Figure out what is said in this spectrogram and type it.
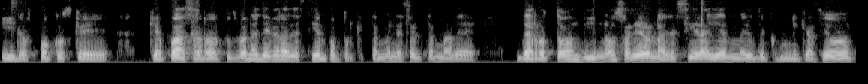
y los pocos que, que puedas cerrar, pues van a llegar a destiempo, porque también es el tema de, de Rotondi, ¿no? Salieron a decir ahí en medios de comunicación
